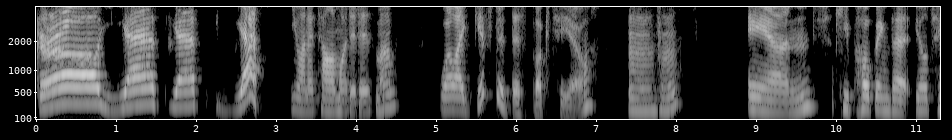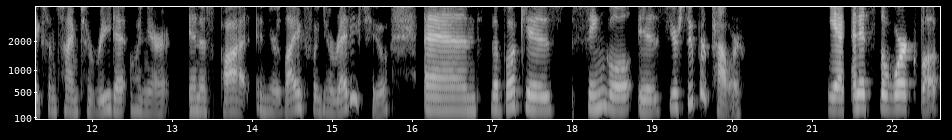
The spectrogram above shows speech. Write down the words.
girl, yes, yes, yes. You want to tell them what it is, Mom? Well, I gifted this book to you. Mm-hmm. And keep hoping that you'll take some time to read it when you're in a spot in your life when you're ready to. And the book is Single is Your Superpower. Yeah, and it's the workbook.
